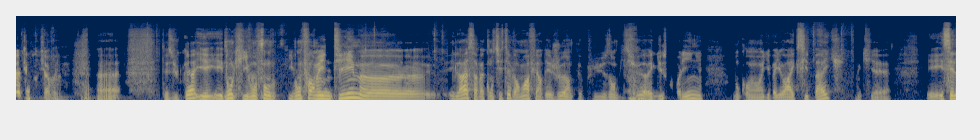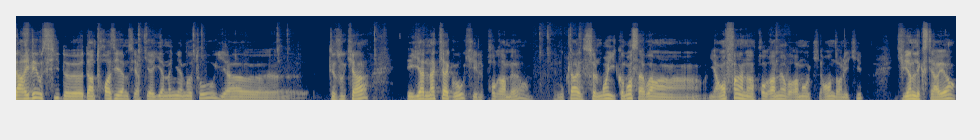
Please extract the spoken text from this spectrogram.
Euh, Tezuka, oui. Euh, Tezuka. Et, et donc ils vont, ils vont former une team. euh, et là, ça va consister vraiment à faire des jeux un peu plus ambitieux avec du scrolling. Donc on- il va y avoir Exit Bike. qui est- et, c'est l'arrivée aussi de- d'un troisième. C'est-à-dire qu'il y a Yamamoto, il y a euh, Tezuka et il y a Nakago qui est le programmeur. Donc là, seulement, il commence à avoir un. Il y a enfin un programmeur vraiment qui rentre dans l'équipe, qui vient de l'extérieur.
